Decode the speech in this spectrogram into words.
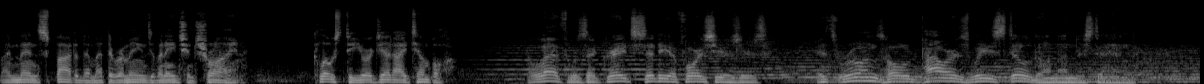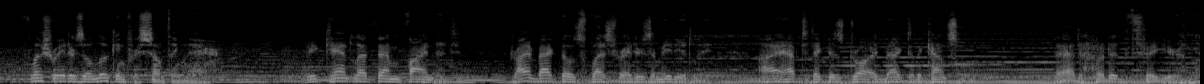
My men spotted them at the remains of an ancient shrine, close to your Jedi temple. Kaleth was a great city of Force users. Its ruins hold powers we still don't understand. Flesh Raiders are looking for something there. We can't let them find it. Drive back those Flesh Raiders immediately. I have to take this droid back to the Council. That hooded figure in the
